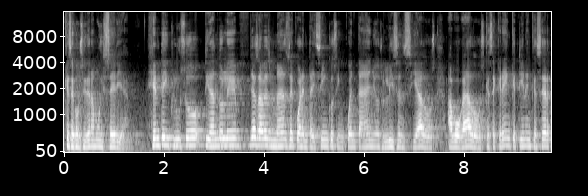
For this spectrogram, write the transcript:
que se considera muy seria. Gente incluso tirándole, ya sabes, más de 45, 50 años, licenciados, abogados, que se creen que tienen que ser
